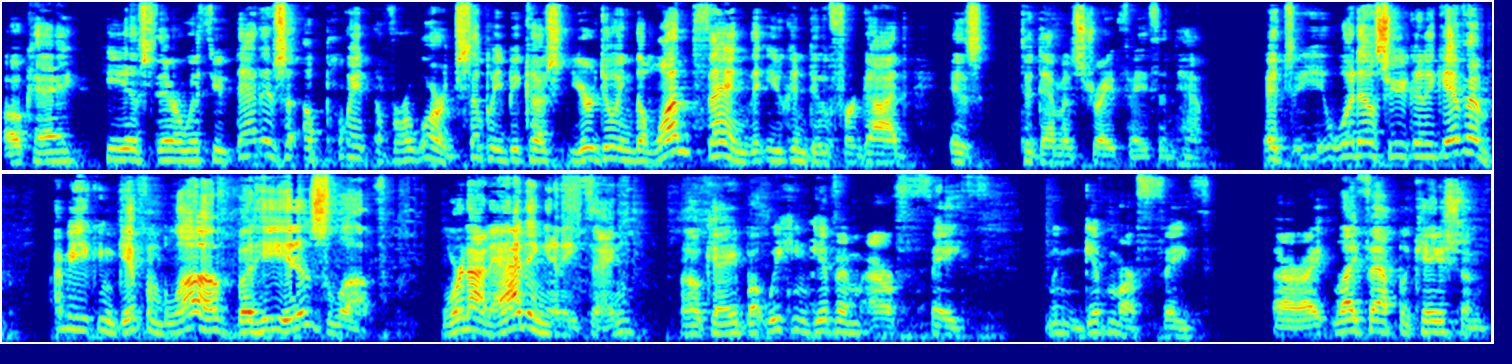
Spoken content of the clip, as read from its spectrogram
Okay, He is there with you. That is a point of reward simply because you're doing the one thing that you can do for God is to demonstrate faith in Him. It's what else are you going to give Him? I mean, you can give Him love, but He is love. We're not adding anything, okay? But we can give Him our faith. We can give Him our faith. All right, life application.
